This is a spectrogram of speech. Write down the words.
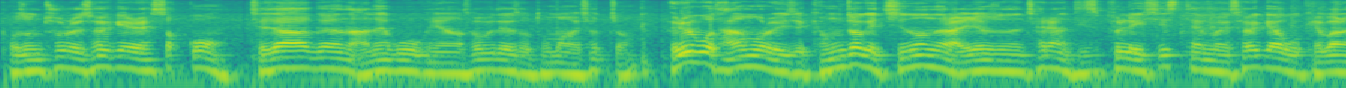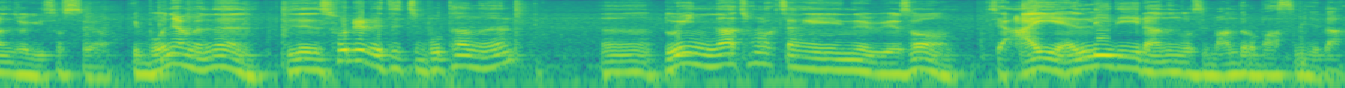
버전 2를 설계를 했었고 제작은 안 하고 그냥 서울대에서 도망을 쳤죠. 그리고 다음으로 이제 경적의 진원을 알려주는 차량 디스플레이 시스템을 설계하고 개발한 적이 있었어요. 이게 뭐냐면은 이제 소리를 듣지 못하는 어, 노인이나 청각장애인을 위해서 이제 iLED라는 것을 만들어 봤습니다.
